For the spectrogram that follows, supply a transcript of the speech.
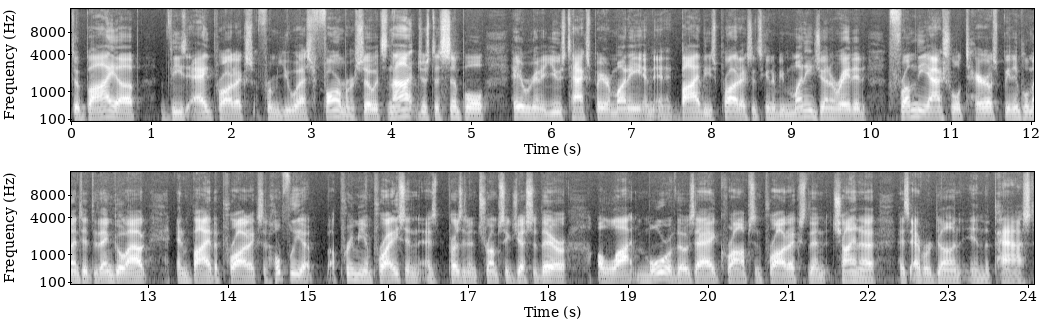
to buy up these ag products from U.S. farmers. So it's not just a simple, hey, we're going to use taxpayer money and, and buy these products. It's going to be money generated from the actual tariffs being implemented to then go out and buy the products at hopefully a, a premium price. And as President Trump suggested there, a lot more of those ag crops and products than China has ever done in the past.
